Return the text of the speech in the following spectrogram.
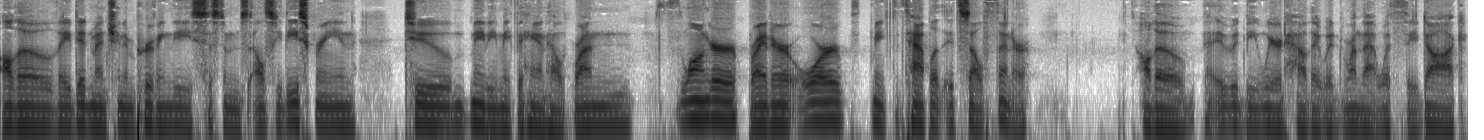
although they did mention improving the system's LCD screen to maybe make the handheld run longer, brighter, or make the tablet itself thinner. Although it would be weird how they would run that with the dock.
